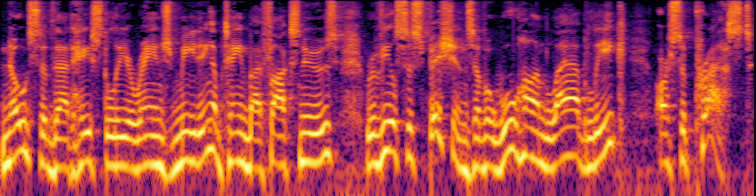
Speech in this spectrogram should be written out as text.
Notes of that hastily arranged meeting obtained by Fox News reveal suspicions of a Wuhan lab leak are suppressed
